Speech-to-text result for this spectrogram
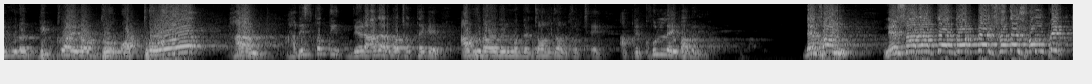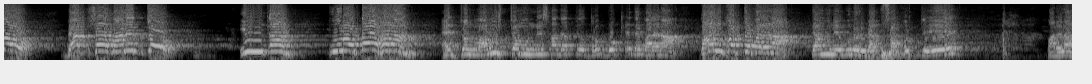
এগুলোর বিক্রয় লব্ধ অর্থ হারাম। হাদিস তো দেড় হাজার বছর থেকে আবু দাউদের মধ্যে জল জল করছে। আপনি খুললেই পাবেন দেখুন নেশা জাতীয় দ্রব্যের সাথে সম্পৃক্ত, ব্যবসা, বাণিজ্য ইনকাম পুরোটাই হারাম। একজন মানুষ যেমন নেশা জাতীয় দ্রব্য খেতে পারে না, পান করতে পারে না, তেমন এগুলোর ব্যবসা করতে পারে না।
